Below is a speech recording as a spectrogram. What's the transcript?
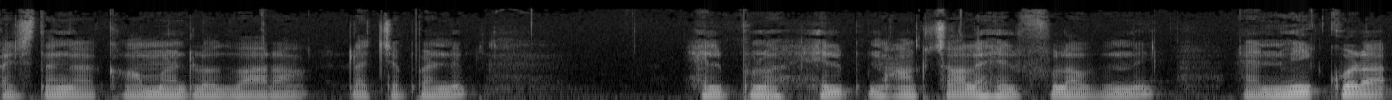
ఖచ్చితంగా కామెంట్ల ద్వారా ఇట్లా చెప్పండి. హెల్ప్లో హెల్ప్ నాకు చాలా హెల్ప్ఫుల్ అవుతుంది. అండ్ మీకు కూడా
